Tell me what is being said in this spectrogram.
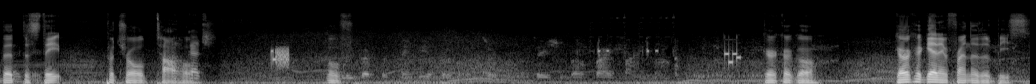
the the state patrol Oh, Tahoe. gotcha. Move. That's the same vehicle that was in circulation about five times now. Gurkha go. Gurkha get in front of the beast.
